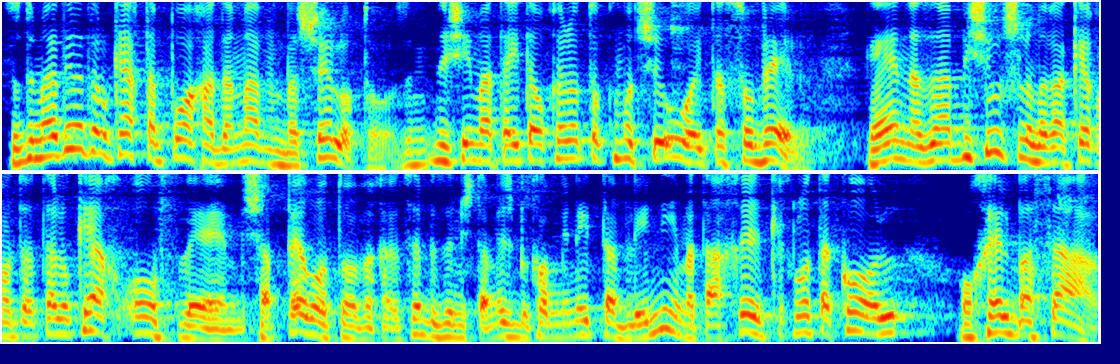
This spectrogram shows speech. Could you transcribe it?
זאת אומרת, אם אתה לוקח תפוח אדמה ומבשל אותו, זה מפני שאם אתה היית אוכל אותו כמו שהוא, היית סובל, כן? אז הבישול שלו מרכך אותו, אתה לוקח עוף ומשפר אותו וכיוצא בזה, משתמש בכל מיני תבלינים, אתה אחרי ככלות הכל אוכל בשר.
